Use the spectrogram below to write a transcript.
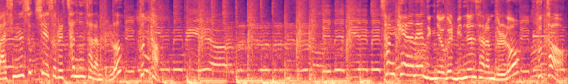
맛있는 숙취 해소를 찾는 사람들로부터 상쾌한의 능력을 믿는 사람들로부터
